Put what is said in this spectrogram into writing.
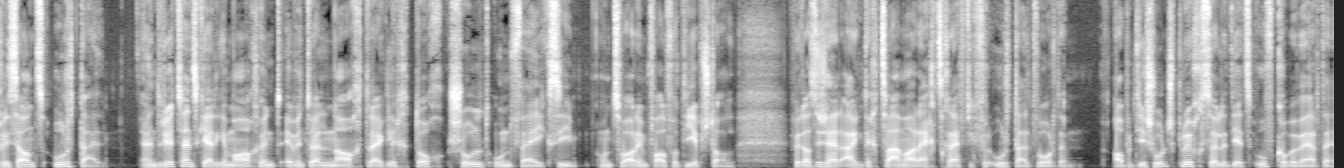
Brisanz Urteil. Ein 23-jähriger Mann könnte eventuell nachträglich doch schuldunfähig sein. Und zwar im Fall von Diebstahl. Für das ist er eigentlich zweimal rechtskräftig verurteilt worden. Aber die Schuldsprüche sollen jetzt aufgehoben werden,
